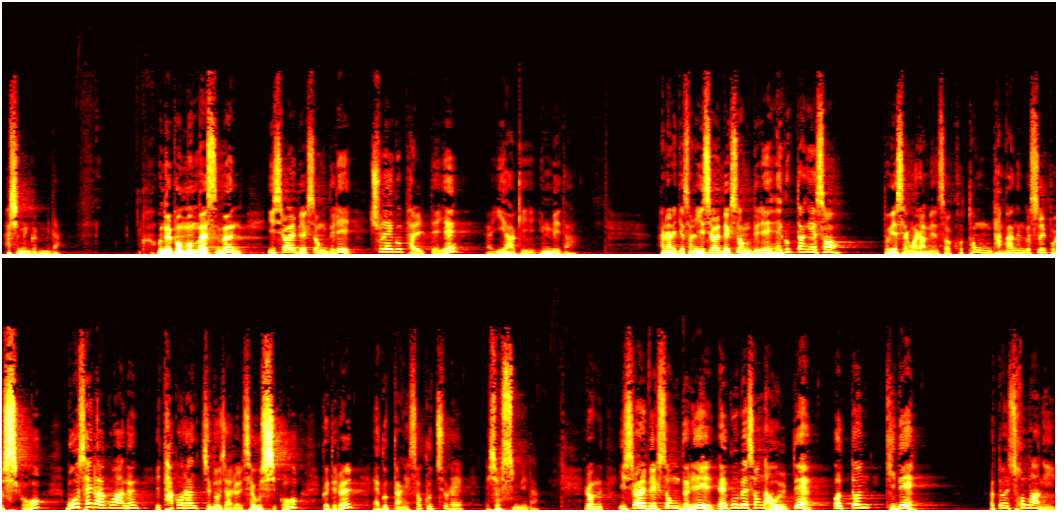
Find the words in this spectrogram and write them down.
하시는 겁니다. 오늘 본문 말씀은 이스라엘 백성들이 출애굽할 때의 이야기입니다. 하나님께서는 이스라엘 백성들이 애굽 땅에서 도예 생활하면서 고통 당하는 것을 보시고 모세라고 하는 탁월한 지도자를 세우시고 그들을 애굽 땅에서 구출해 내셨습니다. 그럼 이스라엘 백성들이 애굽에서 나올 때 어떤 기대, 어떤 소망이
